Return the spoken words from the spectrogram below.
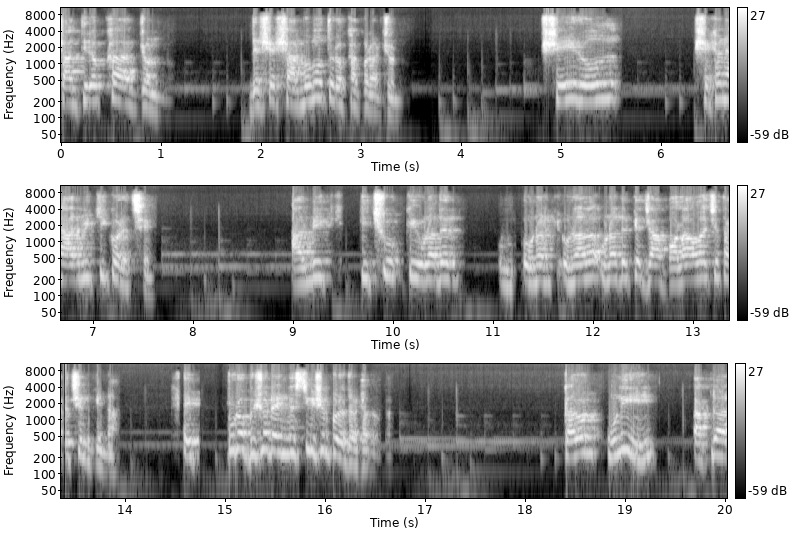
শান্তি রক্ষার জন্য, দেশের সার্বভৌমত্ব রক্ষা করার জন্য, সেই রোল সেখানে আর্মি কি করেছে? আর্মি কিছু কি ওনাদের, ওনার ওনাদেরকে যা বলা হয়েছে তা করছেন কিনা? এই পুরো বিষয়টা ইনভেস্টিগেশন করে দেখা দরকার। কারণ উনি আপনার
